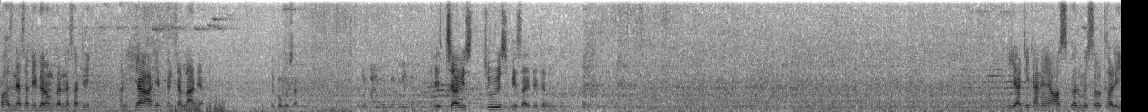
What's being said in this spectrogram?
भाजण्यासाठी गरम करण्यासाठी आणि ह्या आहेत त्यांच्या लाद्या. ते बघू शकता. हे चाळीस चोवीस पीस आहे त्याच्यात. या ठिकाणी आहे ऑस्कर मिसळ थाळी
